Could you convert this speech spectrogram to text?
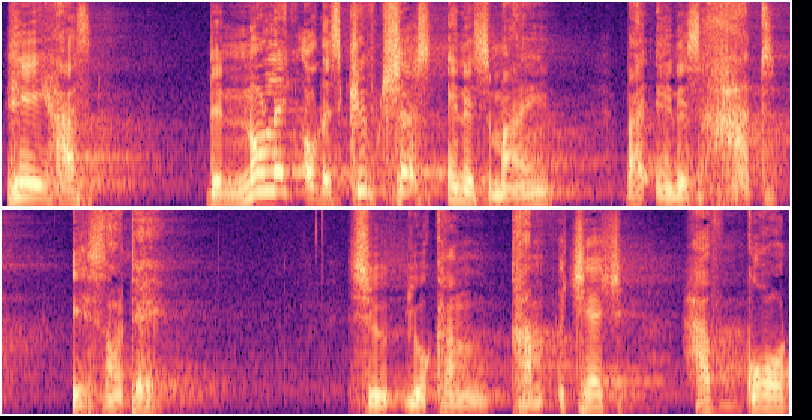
he has the knowledge of the scriptures in his mind, but in his heart, it's not there. So you can come to church, have God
